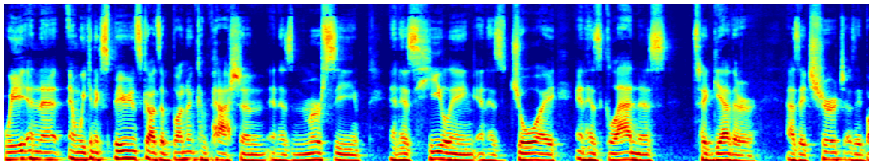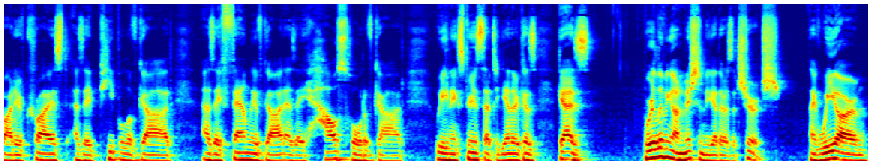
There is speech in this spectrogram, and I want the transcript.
We and that and we can experience God's abundant compassion and His mercy and His healing and His joy and His gladness together as a church, as a body of Christ, as a people of God, as a family of God, as a household of God, we can experience that together. Because, guys, we're living on mission together as a church. Like we are,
